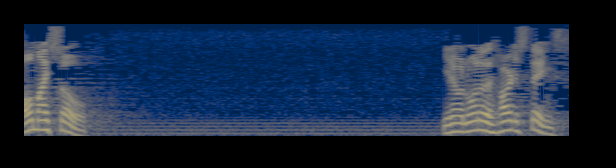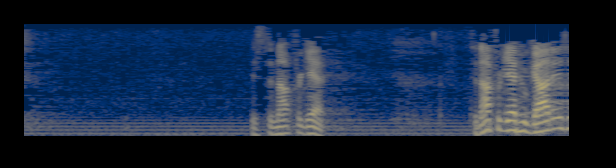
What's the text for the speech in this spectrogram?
All my soul. You know, and one of the hardest things is to not forget. To not forget who God is,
